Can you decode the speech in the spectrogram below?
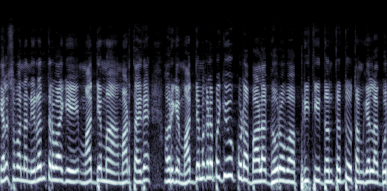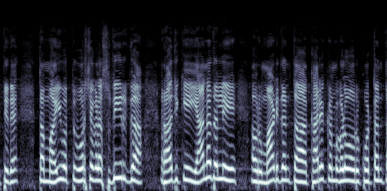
ಕೆಲಸವನ್ನು ನಿರಂತರವಾಗಿ ಮಾಧ್ಯಮ ಮಾಡ್ತಾ ಇದೆ. ಅವರಿಗೆ ಮಾಧ್ಯಮಗಳ ಬಗ್ಗೆಯೂ ಕೂಡ ಭಾಳ ಗೌರವ, ಪ್ರೀತಿ ಇದ್ದಂಥದ್ದು ತಮಗೆಲ್ಲ ಗೊತ್ತಿದೆ. ತಮ್ಮ ಐವತ್ತು ವರ್ಷಗಳ ಸುದೀರ್ಘ ರಾಜಕೀಯ ಯಾನದಲ್ಲಿ ಅವರು ಮಾಡಿದಂಥ ಕಾರ್ಯಕ್ರಮಗಳು, ಅವರು ಕೊಟ್ಟಂಥ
